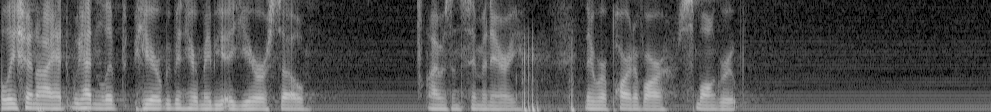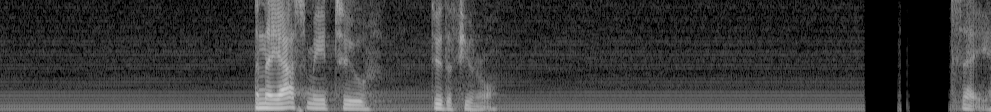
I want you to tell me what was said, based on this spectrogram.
Felicia and I had we hadn't lived here. We've been here maybe a year or so. I was in seminary. They were a part of our small group. and they asked me to do the funeral. Say,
